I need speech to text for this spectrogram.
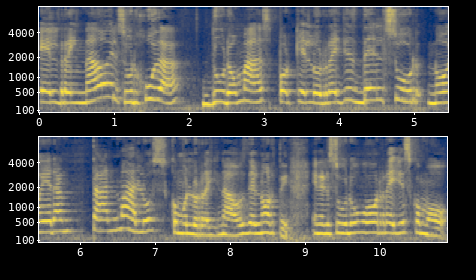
El reinado del sur Judá duró más porque los reyes del sur no eran tan malos como los reinados del norte. En el sur hubo reyes como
